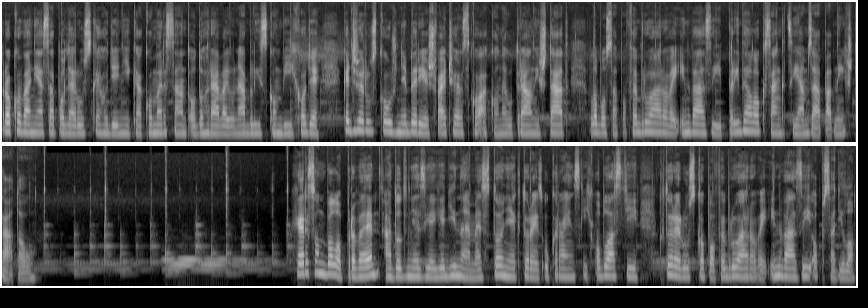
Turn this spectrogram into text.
Rokovania sa podľa ruského denníka Komersant odohrávajú na Blízkom východe, keďže Rusko už neberie Švajčiarsko ako neutrálny štát, lebo sa po februárovej invázii pridalo k sankciám západných štátov. Kherson bolo prvé a dodnes je jediné mesto niektorej z ukrajinských oblastí, ktoré Rusko po februárovej invázii obsadilo.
